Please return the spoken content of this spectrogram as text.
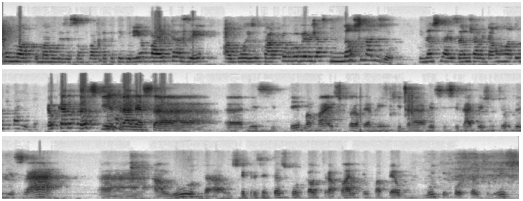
uma, uma mobilização forte da categoria, vai trazer algum resultado, porque o governo já não sinalizou. E não sinalizando já vai dar uma dor de barriga. Eu quero, antes de entrar nessa, uh, nesse tema mais propriamente da necessidade de a gente organizar a, a luta, os representantes do local de trabalho têm um papel muito importante nisso,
